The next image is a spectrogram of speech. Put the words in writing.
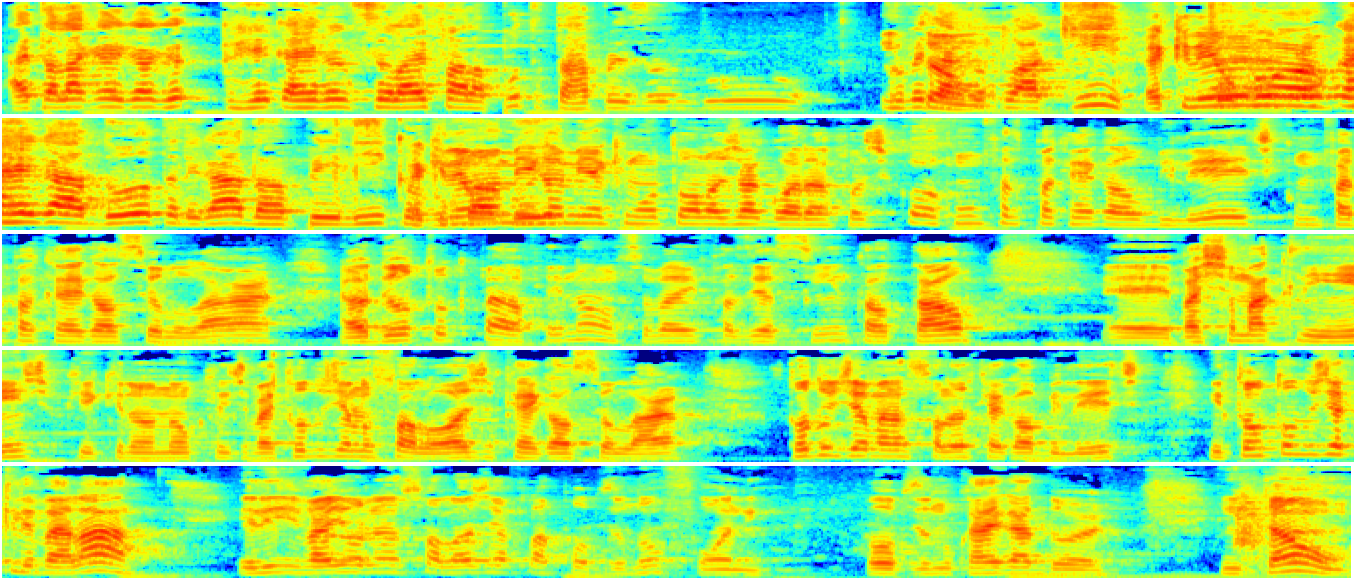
Aí tá lá carrega- recarregando o celular e fala, puta, tava precisando do. Aproveitar Então, que eu tô aqui. é que nem uma- um carregador, tá ligado? Uma película. É que nem uma amiga minha que montou uma loja agora. Ela falou, Chico, como faz pra carregar o bilhete? Como faz pra carregar o celular? Aí eu dei o truque pra ela. Falei, não, você vai fazer assim, tal, tal. É, vai chamar cliente, porque querendo ou não, o cliente vai todo dia na sua loja carregar o celular. Todo dia vai na sua loja carregar o bilhete. Então, todo dia que ele vai lá, ele vai olhando a sua loja e vai falar, pô, preciso de um fone. Pô, preciso de um carregador. Então,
